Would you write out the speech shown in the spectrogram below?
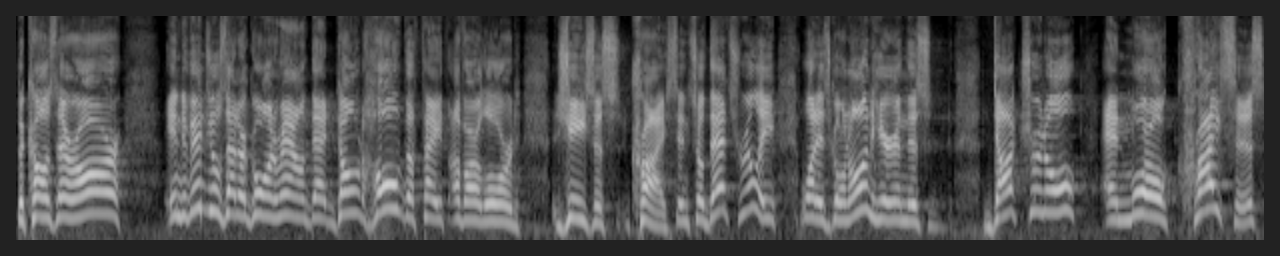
Because there are individuals that are going around that don't hold the faith of our Lord Jesus Christ. And so that's really what is going on here in this doctrinal and moral crisis,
